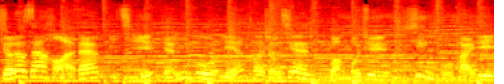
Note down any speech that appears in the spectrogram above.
九六三好 FM 以及人力部联合呈现广播剧《幸福快递》。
